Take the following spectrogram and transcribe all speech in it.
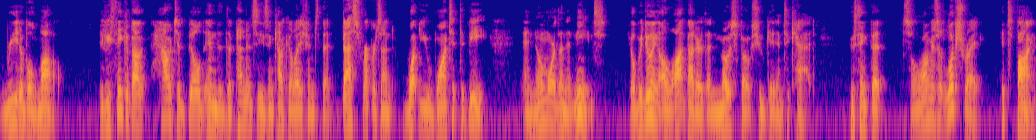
readable model. If you think about how to build in the dependencies and calculations that best represent what you want it to be, and no more than it needs, you'll be doing a lot better than most folks who get into CAD, who think that so long as it looks right, it's fine.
